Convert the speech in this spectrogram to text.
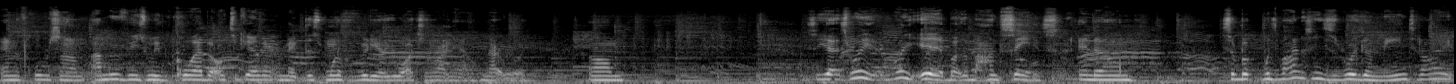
And of course, um, iMovies we collab it all together and make this wonderful video you're watching right now. Not really. Um, so yeah, it's really really it about the behind the scenes. And um so but what the behind the scenes is really gonna mean tonight,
